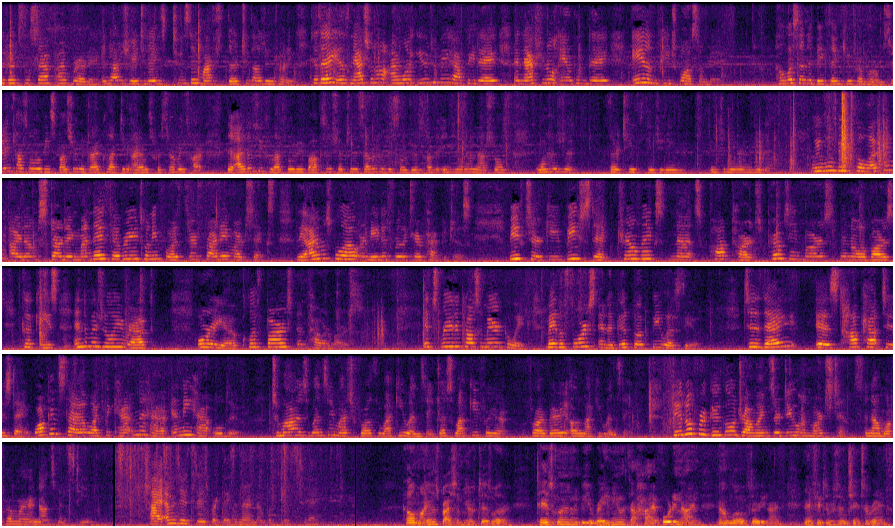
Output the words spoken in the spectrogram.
Staff, I'm Brody. And I'm Shay. Today is Tuesday, March 3rd, 2020. Today is National I Want You to Be Happy Day and National Anthem Day and Peach Blossom Day. Help us send a big thank you from home. Student Council will be sponsoring a drive collecting items for Servant's Heart. The items you collect will be boxed and shipped to the 700 soldiers of the Indiana National's 113th Engineering, Engineering Unit. We will be collecting items starting Monday, February 24th through Friday, March 6th. The items below are needed for the care packages. Beef jerky, beef stick, trail mix, nuts, Pop Tarts, protein bars, granola bars, cookies, individually wrapped Oreo, Clif Bars, and Power Bars. It's Read Across America Week. May the force and a good book be with you. Today is Top Hat Tuesday. Walk in style like the cat in the hat. Any hat will do. Tomorrow is Wednesday, March 4th, Wacky Wednesday. Dress wacky for your for our very own Wacky Wednesday. Doodle for Google drawings are due on March 10th. And now more from our announcements team. Hi, I'm going to do today's birthdays, and there are no birthdays today. Hello, my name is Bryce. I'm here with today's weather. Today is going to be rainy with a high of 49 and a low of 39, and a 50% chance of rain.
